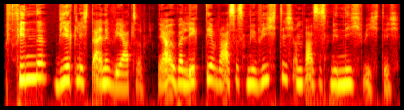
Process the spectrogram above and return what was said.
finde wirklich deine Werte. Ja, überleg dir, was ist mir wichtig und was ist mir nicht wichtig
